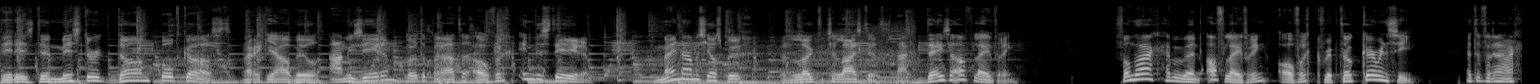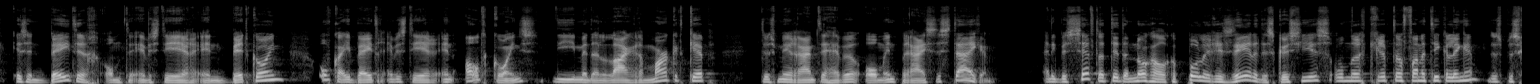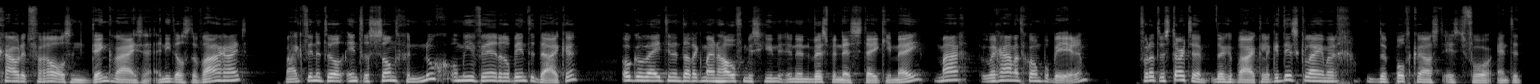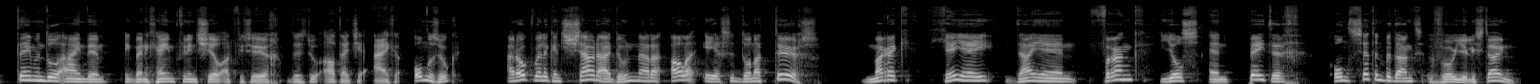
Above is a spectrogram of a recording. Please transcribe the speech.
Dit is de Mr. Dawn podcast, waar ik jou wil amuseren door te praten over investeren. Mijn naam is Jasper, leuk dat je luistert naar deze aflevering. Vandaag hebben we een aflevering over cryptocurrency. Met de vraag: is het beter om te investeren in Bitcoin of kan je beter investeren in altcoins die met een lagere market cap dus meer ruimte hebben om in prijs te stijgen? En ik besef dat dit een nogal gepolariseerde discussie is onder crypto-fanatiekelingen, dus beschouw dit vooral als een denkwijze en niet als de waarheid. Maar ik vind het wel interessant genoeg om hier verder op in te duiken. Ook al weten dat ik mijn hoofd misschien in een wespennest steek hiermee, maar we gaan het gewoon proberen. Voordat we starten, de gebruikelijke disclaimer. De podcast is voor entertainmentdoeleinden. Ik ben geen financieel adviseur, dus doe altijd je eigen onderzoek. En ook wil ik een shout-out doen naar de allereerste donateurs. Mark, GJ, Diane, Frank, Jos en Peter, ontzettend bedankt voor jullie steun.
